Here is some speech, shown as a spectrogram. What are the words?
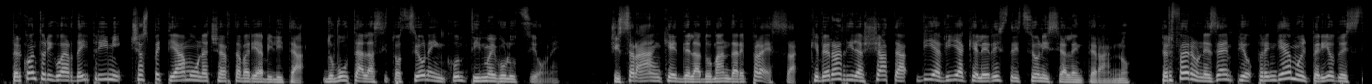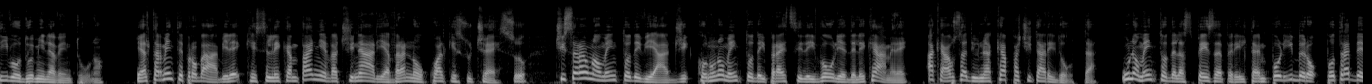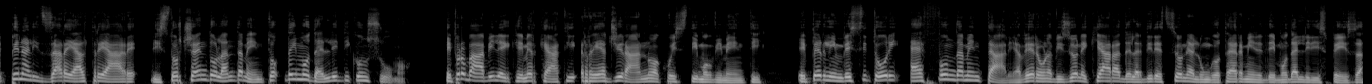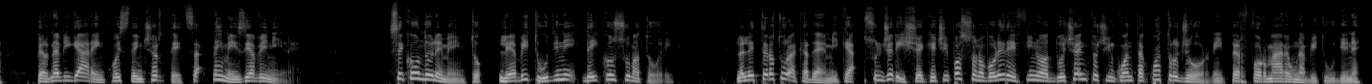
Per quanto riguarda i primi, ci aspettiamo una certa variabilità, dovuta alla situazione in continua evoluzione. Ci sarà anche della domanda repressa, che verrà rilasciata via via che le restrizioni si allenteranno. Per fare un esempio, prendiamo il periodo estivo 2021. È altamente probabile che se le campagne vaccinali avranno qualche successo, ci sarà un aumento dei viaggi con un aumento dei prezzi dei voli e delle camere a causa di una capacità ridotta. Un aumento della spesa per il tempo libero potrebbe penalizzare altre aree, distorcendo l'andamento dei modelli di consumo. È probabile che i mercati reagiranno a questi movimenti e per gli investitori è fondamentale avere una visione chiara della direzione a lungo termine dei modelli di spesa per navigare in questa incertezza nei mesi a venire. Secondo elemento, le abitudini dei consumatori. La letteratura accademica suggerisce che ci possono volere fino a 254 giorni per formare un'abitudine.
